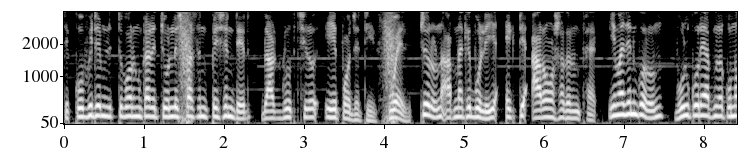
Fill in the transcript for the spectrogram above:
যে কোভিডে মৃত্যুবরণকারী চল্লিশ পার্সেন্ট পেশেন্টের ব্লাড গ্রুপ ছিল এ পজিটিভ ওয়েল চলুন আপনাকে বলি একটি আরও অসাধারণ ফ্যাক্ট ইমাজিন করুন, ভুল করে আপনার কোনো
